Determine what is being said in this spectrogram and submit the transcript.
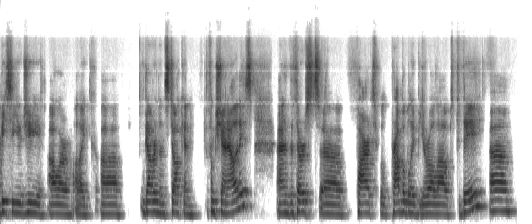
bcug our like uh, governance token functionalities. And the first uh, part will probably be rolled out today um,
